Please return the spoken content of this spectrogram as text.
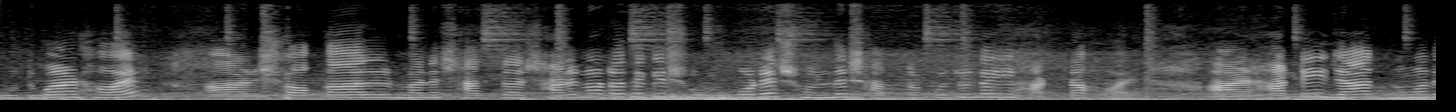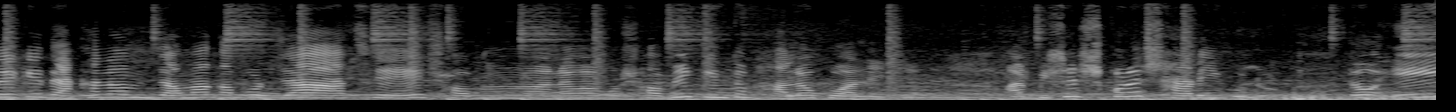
বুধবার হয়। আর সকাল মানে সাতটা, সাড়ে নটা থেকে শুরু করে সন্ধ্যে সাতটা পর্যন্ত এই হাটটা হয়। আর হাটে যা তোমাদেরকে দেখালাম, জামা কাপড় যা আছে, সব মানে সবই কিন্তু ভালো কোয়ালিটি আর বিশেষ করে শাড়িগুলো। তো এই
